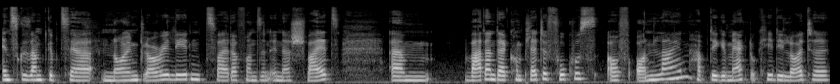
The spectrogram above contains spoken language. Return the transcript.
Insgesamt gibt es ja neun Glory-Läden, zwei davon sind in der Schweiz. Ähm, war dann der komplette Fokus auf Online? Habt ihr gemerkt, okay, die Leute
